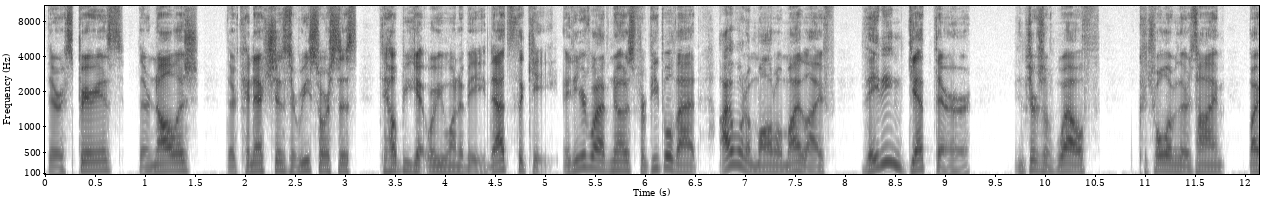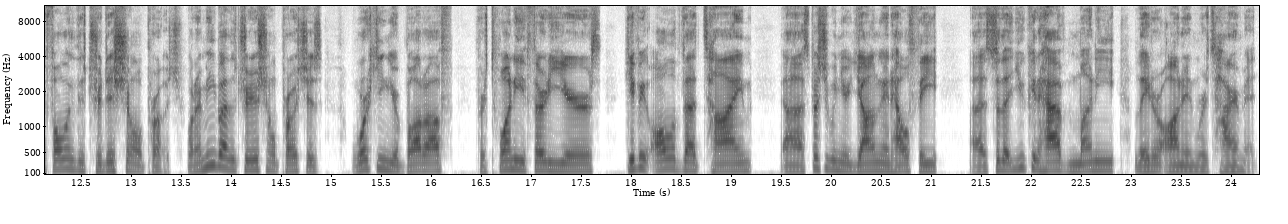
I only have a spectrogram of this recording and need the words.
their experience, their knowledge, their connections, their resources to help you get where you want to be. That's the key. And here's what I've noticed for people that I want to model my life, they didn't get there in terms of wealth, control over their time by following the traditional approach. What I mean by the traditional approach is working your butt off for 20, 30 years, giving all of that time, uh, especially when you're young and healthy, uh, so that you can have money later on in retirement.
